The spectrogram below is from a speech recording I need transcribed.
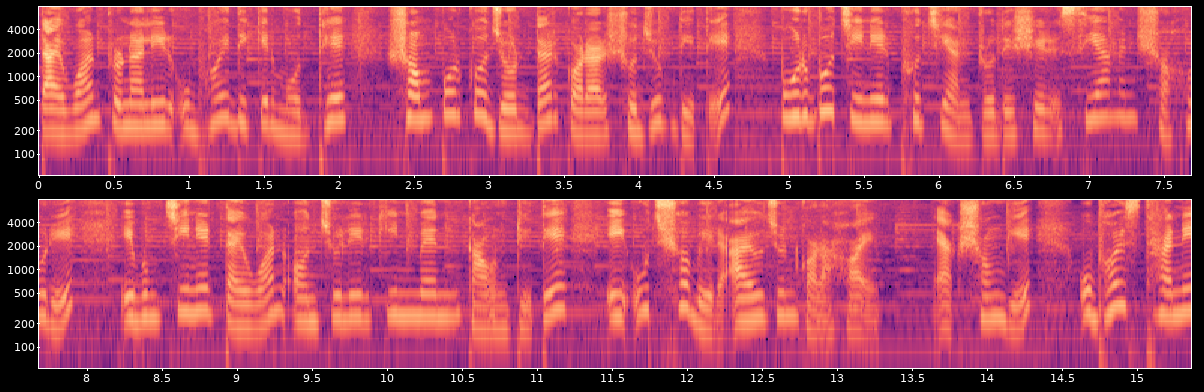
তাইওয়ান প্রণালীর উভয় দিকের মধ্যে সম্পর্ক জোরদার করার সুযোগ দিতে পূর্ব চীনের ফুচিয়ান প্রদেশের সিয়ামেন শহরে এবং চীনের তাইওয়ান অঞ্চলের কিনম্যান কাউন্টিতে এই উৎসবের আয়োজন করা হয়। একসঙ্গে উভয় স্থানে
